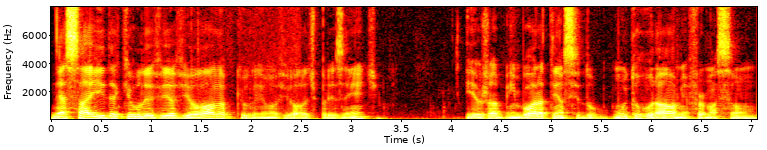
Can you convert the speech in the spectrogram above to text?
Nessa ida que eu levei a viola, porque eu ganhei uma viola de presente, eu já, embora tenha sido muito rural a minha formação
